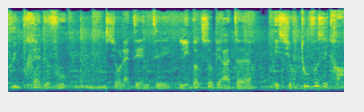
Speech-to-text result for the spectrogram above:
plus près de vous. Sur la TNT, les box opérateurs et sur tous vos écrans.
